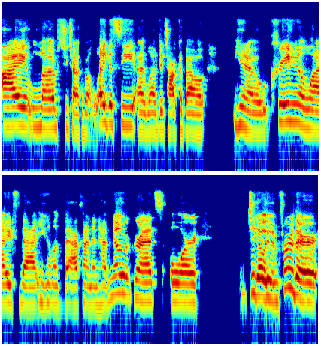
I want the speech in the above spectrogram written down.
I love to talk about legacy. I love to talk about, you know, creating a life that you can look back on and have no regrets or to go even further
